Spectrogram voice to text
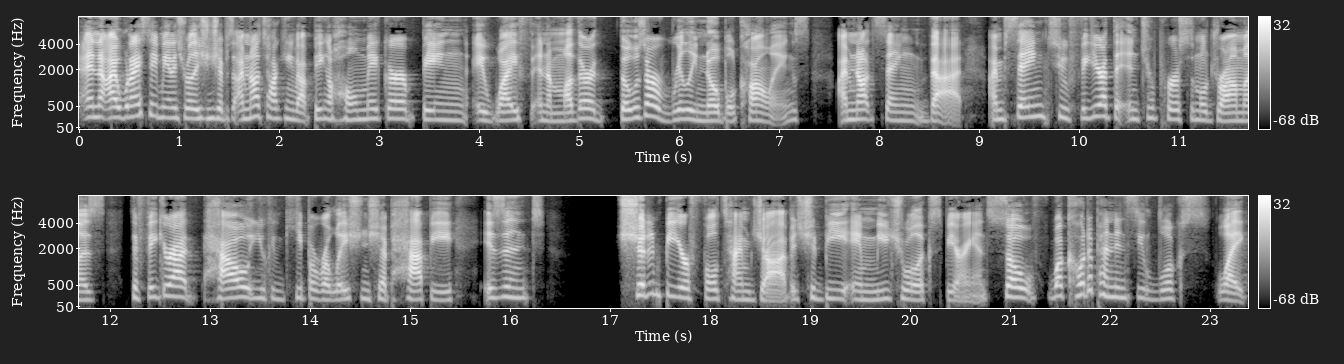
and I when I say manage relationships, I'm not talking about being a homemaker, being a wife and a mother. Those are really noble callings. I'm not saying that. I'm saying to figure out the interpersonal dramas, to figure out how you can keep a relationship happy isn't shouldn't be your full time job. It should be a mutual experience. So, what codependency looks like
